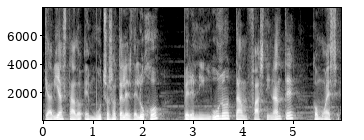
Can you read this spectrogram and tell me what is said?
que había estado en muchos hoteles de lujo, pero en ninguno tan fascinante como ese.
